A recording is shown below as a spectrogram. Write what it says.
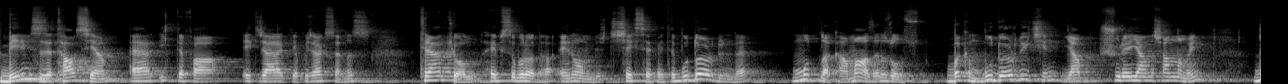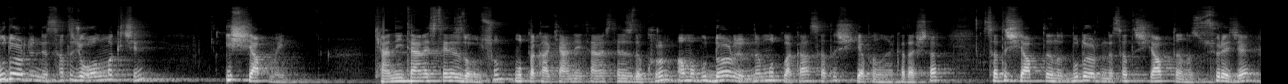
benim size tavsiyem eğer ilk defa e-ticaret yapacaksanız Trendyol, hepsi burada, N11, Çiçek Sepeti bu dördünde mutlaka mağazanız olsun. Bakın bu dördü için ya şurayı yanlış anlamayın. Bu dördünde satıcı olmak için iş yapmayın. Kendi internet siteniz de olsun. Mutlaka kendi internet sitenizi de kurun. Ama bu dördünde mutlaka satış yapın arkadaşlar. Satış yaptığınız, bu dördünde satış yaptığınız sürece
